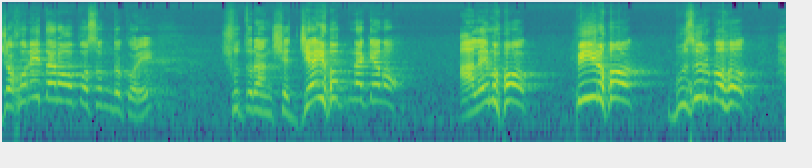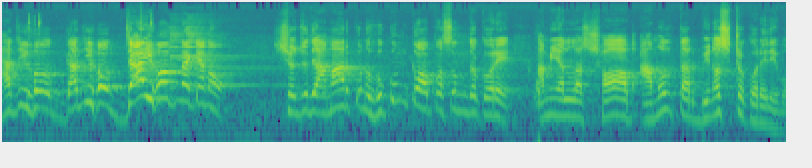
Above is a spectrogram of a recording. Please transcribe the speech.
যখনই তারা অপছন্দ করে, সুতরাং সে যেই হোক না কেন, আলেম হোক, পীর হোক, বুজুর্গ হোক হাজি হোক, গাজী হোক, যাই হোক না কেন, সে যদি আমার কোনো হুকুমকে অপছন্দ করে, আমি আল্লাহ সব আমল তার বিনষ্ট করে দেব।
